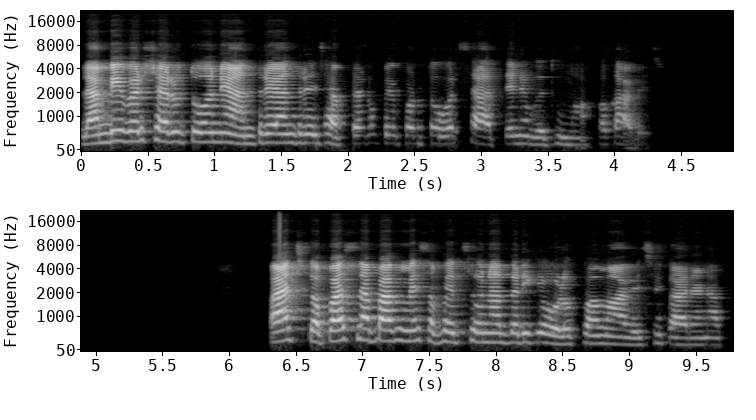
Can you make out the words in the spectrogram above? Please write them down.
લાંબી વર્ષા ઋતુ અને આંતરે આંતરે ઝાપટા રૂપે પડતો વરસાદ તેને વધુ માફક આવે છે. પાંચ, કપાસના પાકને સફેદ સોના તરીકે ઓળખવામાં આવે છે કારણ આપો.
